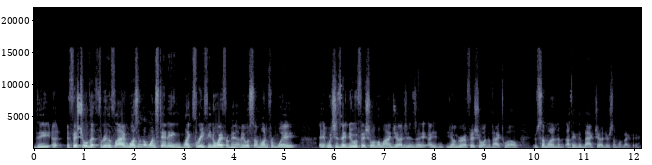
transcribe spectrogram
the uh, official that threw the flag wasn't the one standing like three feet away from him. It was someone from way, which is a new official. The line judge is a, a younger official in the Pac-12. It was someone in the I think the back judge or someone back there.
